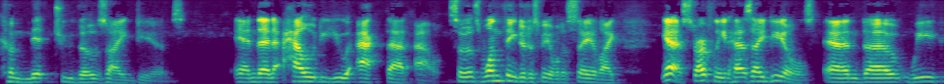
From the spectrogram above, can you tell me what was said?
commit to those ideas and then how do you act that out so it's one thing to just be able to say like yeah starfleet has ideals and uh, we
